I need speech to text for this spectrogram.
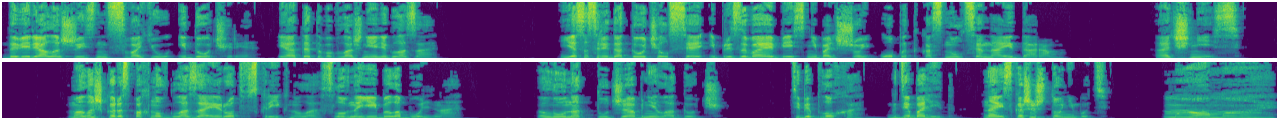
доверяла жизнь свою и дочери, и от этого влажнели глаза. Я сосредоточился и, призывая весь небольшой опыт, коснулся Наидаром. «Очнись». Малышка, распахнув глаза и рот, вскрикнула, словно ей было больно. Луна тут же обняла дочь. «Тебе плохо? Где болит? Най, скажи что-нибудь». «Мама!»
